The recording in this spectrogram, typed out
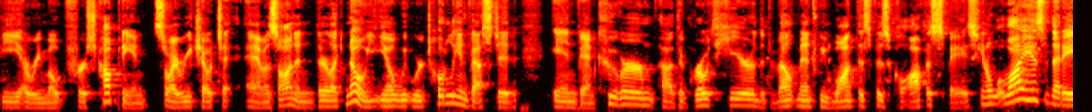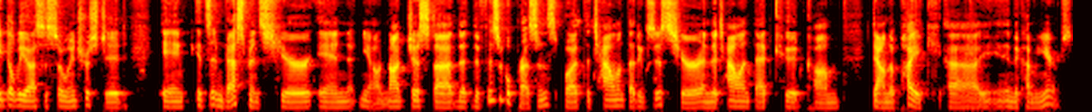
be a remote first company. And so I reach out to Amazon, and they're like, no, you know, we, we're totally invested in Vancouver, uh, the growth here, the development. We want this physical office space. You know, why is it that AWS is so interested in its investments here in, you know, not just uh, the, the physical presence, but the talent that exists here and the talent that could come down the pike uh, in the coming years?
